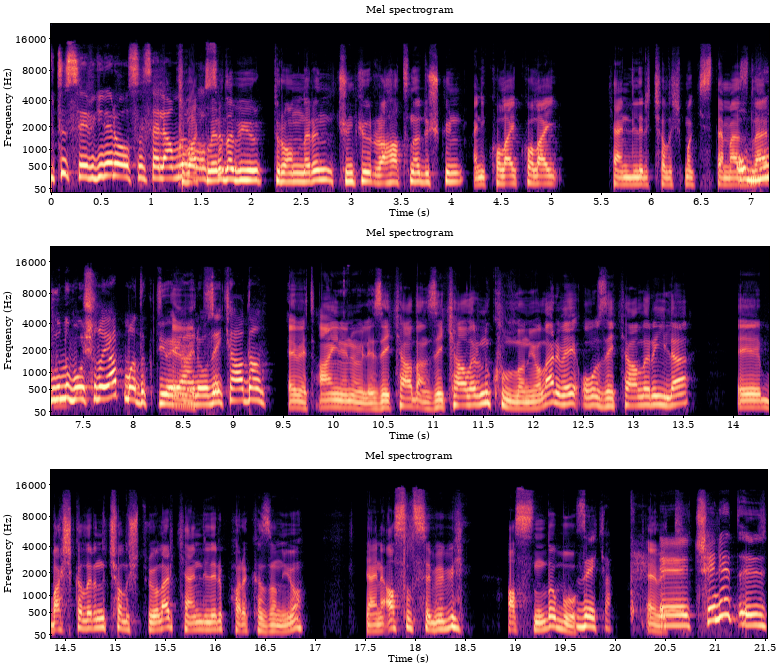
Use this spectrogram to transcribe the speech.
bütün sevgiler olsun, selamlar Kulakları olsun. da büyüktür onların çünkü rahatına düşkün. Hani kolay kolay kendileri çalışmak O istemezler. burunu boşuna yapmadık diyor yani Evet. o zekadan. Evet aynen öyle. Zekadan. Zekalarını kullanıyorlar ve o zekalarıyla e, başkalarını çalıştırıyorlar. Kendileri para kazanıyor. Yani asıl sebebi aslında bu. Zeka. Evet. Ee, çene e,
